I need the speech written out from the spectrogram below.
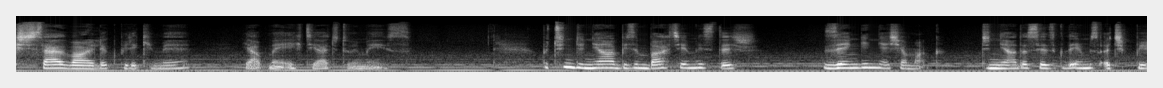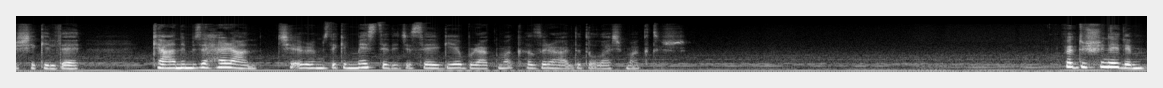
kişisel varlık birikimi yapmaya ihtiyaç duymayız. Bütün dünya bizim bahçemizdir. Zengin yaşamak, dünyada sezgilerimiz açık bir şekilde kendimizi her an çevremizdeki mest edici sevgiye bırakmak hazır halde dolaşmaktır. Ve düşünelim.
